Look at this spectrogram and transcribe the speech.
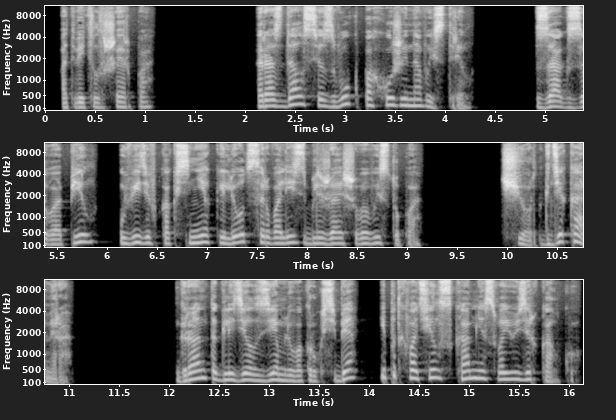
— ответил Шерпа. Раздался звук, похожий на выстрел. Зак завопил, увидев, как снег и лед сорвались с ближайшего выступа. «Черт, где камера?» Грант оглядел землю вокруг себя и подхватил с камня свою зеркалку.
